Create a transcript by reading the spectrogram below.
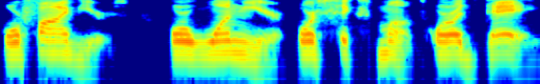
or five years or one year or six months or a day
